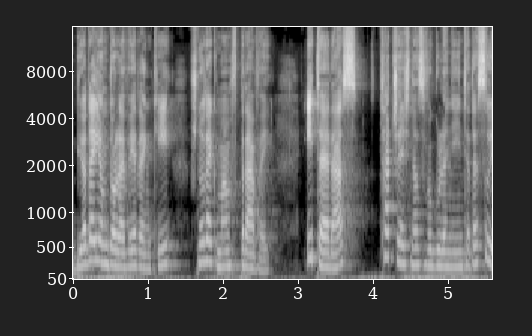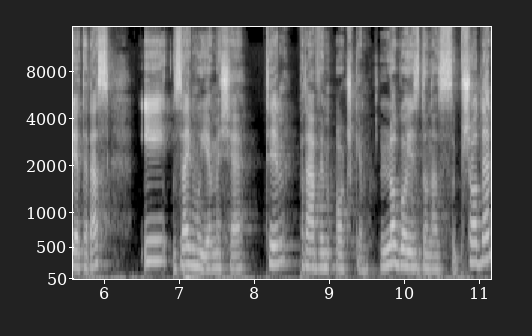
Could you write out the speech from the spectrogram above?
biorę ją do lewej ręki, sznurek mam w prawej. I teraz, ta część nas w ogóle nie interesuje teraz i zajmujemy się tym prawym oczkiem. Logo jest do nas przodem,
